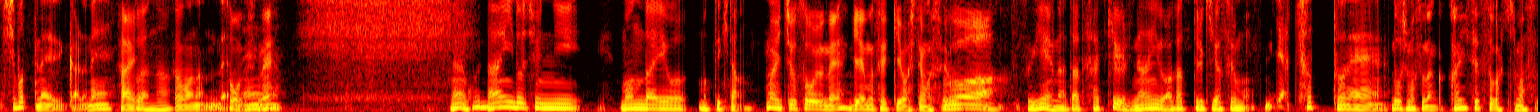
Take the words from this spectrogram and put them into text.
絞ってないからね。はい。そうやな。そうなんだよね。そうですね。なんかこれ難易度順に問題を持ってきたん？まあ一応そういうねゲーム設計はしてますうよわすげえな。だってさっきより難易度上がってる気がするもん。いやちょっとね。どうします？なんか解説とか聞きます？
